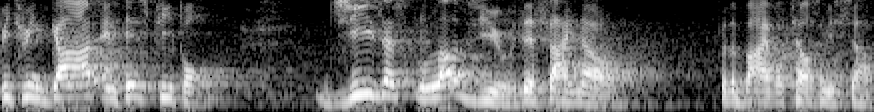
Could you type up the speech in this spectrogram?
between God and his people. Jesus loves you, this I know, for the Bible tells me so.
